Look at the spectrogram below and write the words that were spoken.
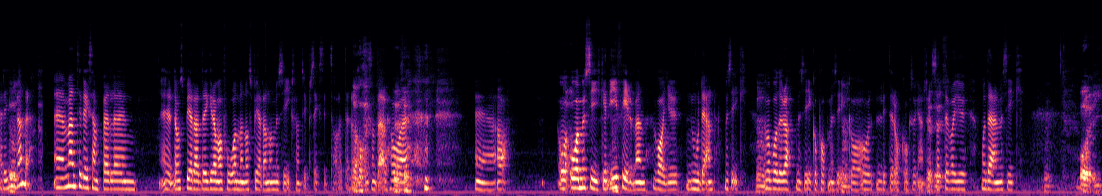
Eller gjorde Mm. han det? Eh, men till exempel eh, eh, de spelade grammofon men de spelade någon musik från typ 60-talet eller Ja, något sånt där. Och, eh, ja. Och, och musiken i filmen var ju modern musik. Det Mm. var både rapmusik och popmusik Mm. och, och lite rock också kanske. Så Precis. att det var ju modern musik. Och i-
